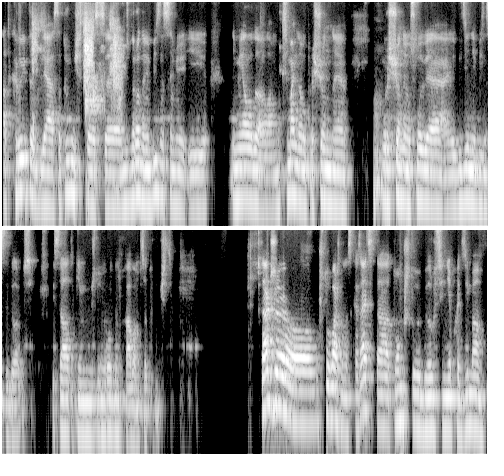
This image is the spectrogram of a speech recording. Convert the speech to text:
открыта для сотрудничества с э, международными бизнесами и имела максимально упрощенные, упрощенные условия ведения бизнеса в Беларуси и стала таким международным хабом сотрудничества. Также, э, что важно сказать, это о том, что Беларуси необходимо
